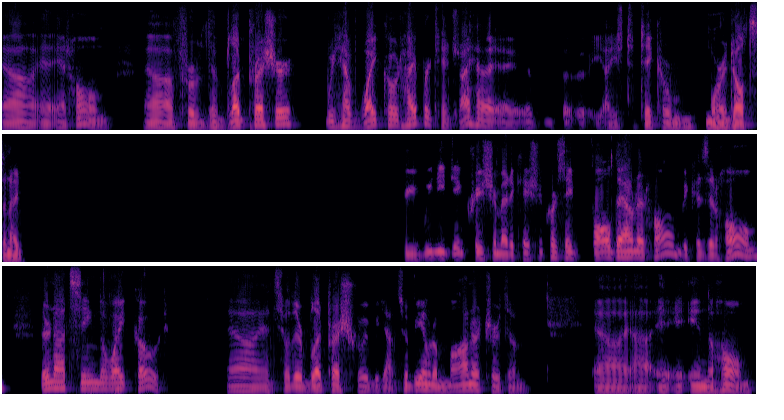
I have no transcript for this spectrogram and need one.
uh, at home uh, for the blood pressure. We have white coat hypertension. I had uh, I used to take more adults than I we need to increase your medication. Of course, they'd fall down at home because at home they're not seeing the white coat, uh, and so their blood pressure would be down. So be able to monitor them uh, uh, in the home.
